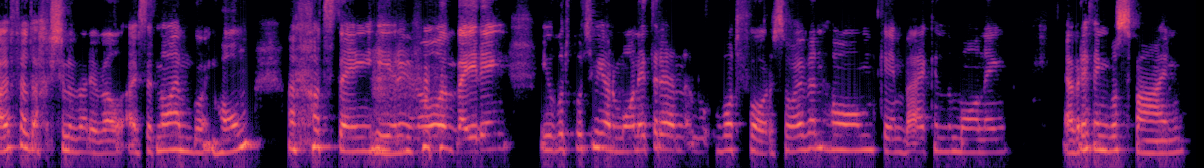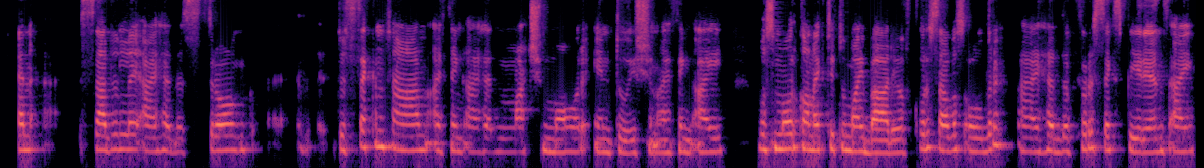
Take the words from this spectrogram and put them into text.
I felt actually very well. I said, No, I'm going home. I'm not staying here, you know, and waiting. You would put me on monitor and what for? So I went home, came back in the morning. Everything was fine. And suddenly I had a strong, the second time, I think I had much more intuition. I think I was more connected to my body. Of course, I was older. I had the first experience. I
